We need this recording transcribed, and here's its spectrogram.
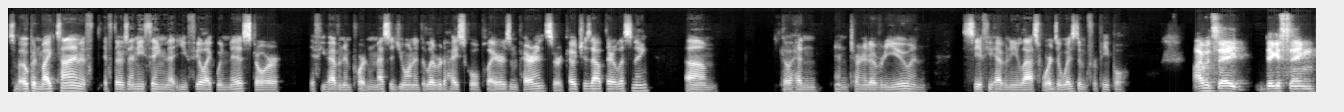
some open mic time if if there's anything that you feel like we missed or if you have an important message you want to deliver to high school players and parents or coaches out there listening um, go ahead and, and turn it over to you and see if you have any last words of wisdom for people. I would say biggest thing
